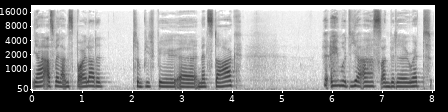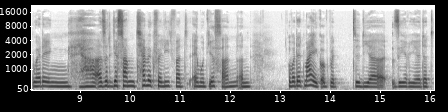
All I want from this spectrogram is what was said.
ja as well lang spoiler dat zum beispiel äh, net stark dir ass an bitte red wedding ja also dir san temmek verliet wat emo dir san an aber dat mike ook bitte dir serie dat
